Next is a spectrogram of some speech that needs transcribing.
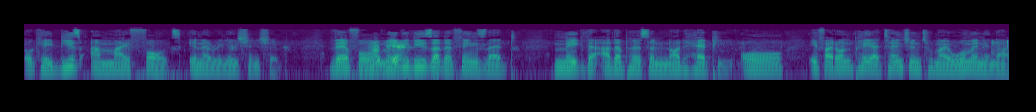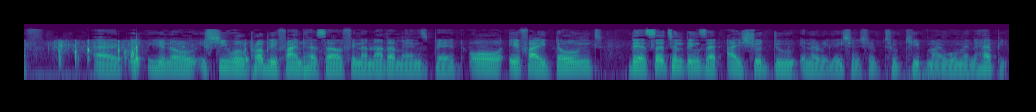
okay, these are my faults in a relationship. Therefore, okay. maybe these are the things that make the other person not happy, or if I don't pay attention to my woman enough, uh, you know, she will probably find herself in another man's bed. Or if I don't, there are certain things that I should do in a relationship to keep my woman happy.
